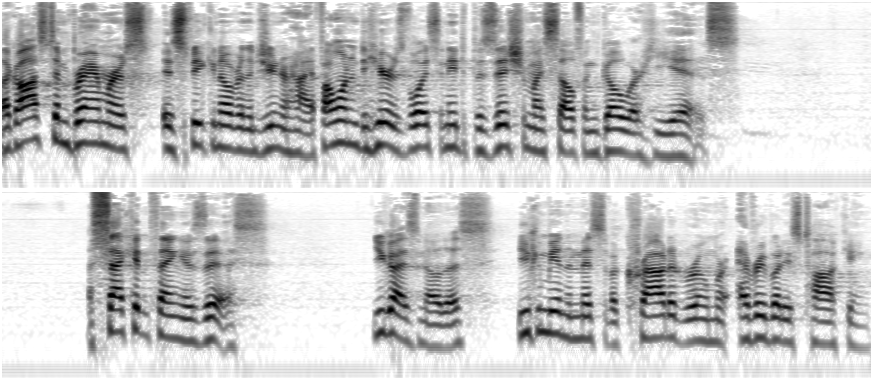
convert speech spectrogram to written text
Like Austin Brammer is, is, speaking over in the junior high. If I wanted to hear his voice, I need to position myself and go where he is. A second thing is this. You guys know this. You can be in the midst of a crowded room where everybody's talking,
